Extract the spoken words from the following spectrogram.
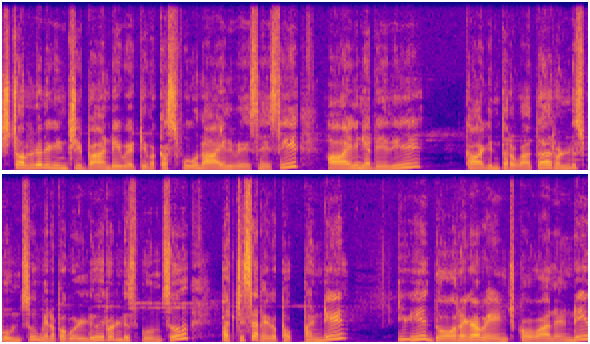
స్టవ్ వెలిగించి బాండీ పెట్టి ఒక స్పూన్ ఆయిల్ వేసేసి ఆయిల్ అనేది కాగిన తర్వాత రెండు స్పూన్స్ మినపగుళ్ళు రెండు స్పూన్స్ పచ్చిశనగపప్పు అండి. ఇవి దూరగా వేయించుకోవాలండి.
